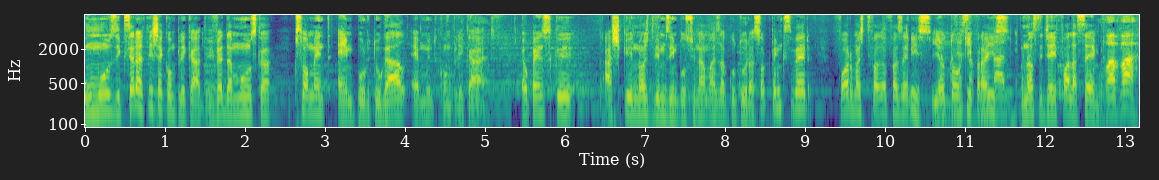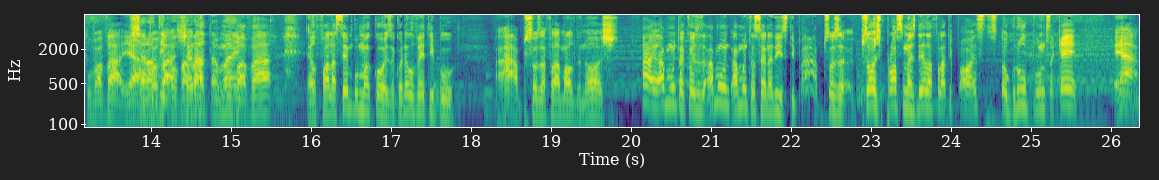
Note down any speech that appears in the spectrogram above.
um músico, ser artista é complicado. Viver da música, principalmente em Portugal, é muito complicado. Eu penso que acho que nós devemos impulsionar mais a cultura, só que tem que se ver formas de fa- fazer isso. E eu estou aqui para vontade- isso. O nosso DJ fala sempre. O Vavá. O Vavá, yeah, o Vavá shout out para o meu também. Vavá. Ele fala sempre uma coisa. Quando ele vê, tipo, ah, pessoas a falar mal de nós. Ah, há muita coisa, há, mu- há muita cena disso. Tipo, ah, pessoas, pessoas próximas dele a falar, tipo, oh, esse, esse teu grupo, não sei o quê. Yeah.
